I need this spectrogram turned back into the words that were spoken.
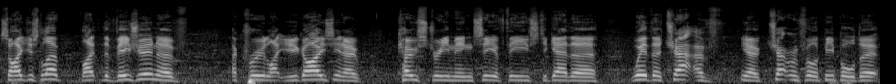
So I just love like the vision of a crew like you guys, you know, co-streaming Sea of Thieves together with a chat of you know chat room full of people that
